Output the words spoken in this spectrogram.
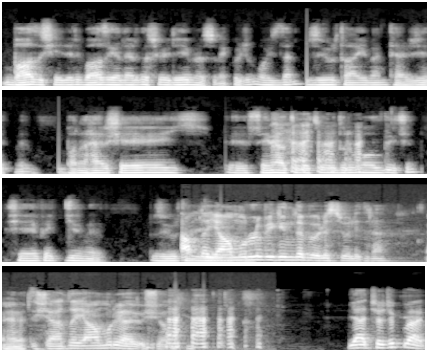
bazı şeyleri bazı yerlerde söyleyemiyorsun Eko'cum. O yüzden Züğürt Ağa'yı ben tercih etmedim. Bana her şey e, seni hatırlatıyor durum olduğu için şeye pek girmedim. Züğürt Tam da yağmurlu bir günde böyle söyledin ha. Evet. Dışarıda yağmur yağıyor şu an. ya çocuklar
